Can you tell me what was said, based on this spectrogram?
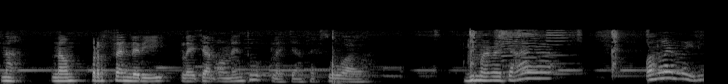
Nah, 6% dari pelecehan online tuh pelecehan seksual. Gimana cara? Online lo ini?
